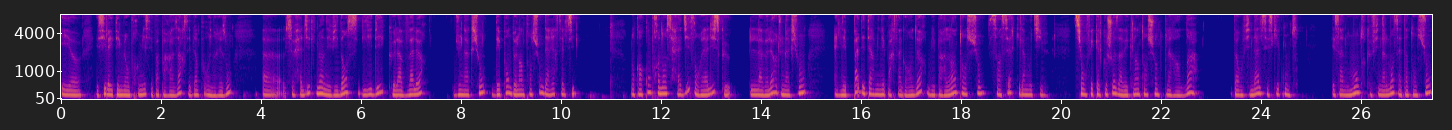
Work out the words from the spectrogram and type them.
Et, et s'il a été mis en premier, c'est pas par hasard, c'est bien pour une raison. ce hadith met en évidence l'idée que la valeur d'une action dépend de l'intention derrière celle-ci. Donc en comprenant ce hadith, on réalise que la valeur d'une action, elle n'est pas déterminée par sa grandeur, mais par l'intention sincère qui la motive Si on fait quelque chose avec l'intention de plaire à Allah, ben au final, c'est ce qui compte. Et ça nous montre que finalement, cette intention,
